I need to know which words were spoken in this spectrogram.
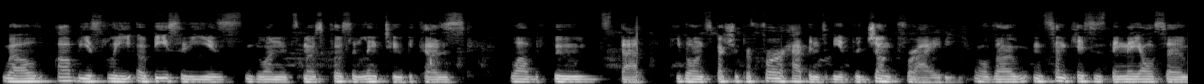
Well, obviously, obesity is the one that's most closely linked to because a lot of the foods that people on the spectrum prefer happen to be of the junk variety. Although in some cases they may also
